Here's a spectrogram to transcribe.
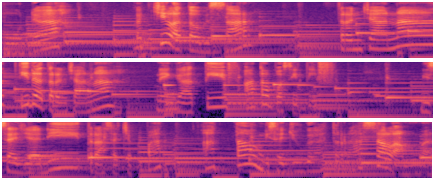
mudah, kecil atau besar, terencana, tidak terencana, negatif, atau positif. Bisa jadi terasa cepat atau bisa juga terasa lamban.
